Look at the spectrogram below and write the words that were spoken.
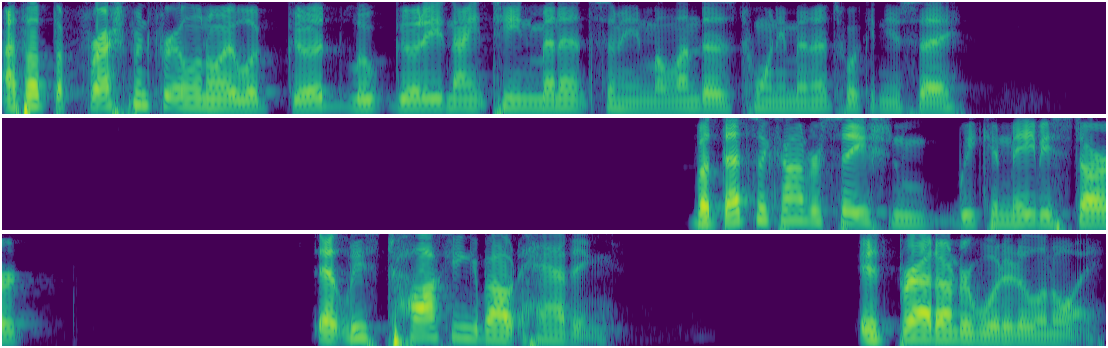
I thought the freshman for Illinois looked good. Luke Goody, 19 minutes. I mean, Melendez, 20 minutes. What can you say? But that's a conversation we can maybe start at least talking about having. Is Brad Underwood at Illinois?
